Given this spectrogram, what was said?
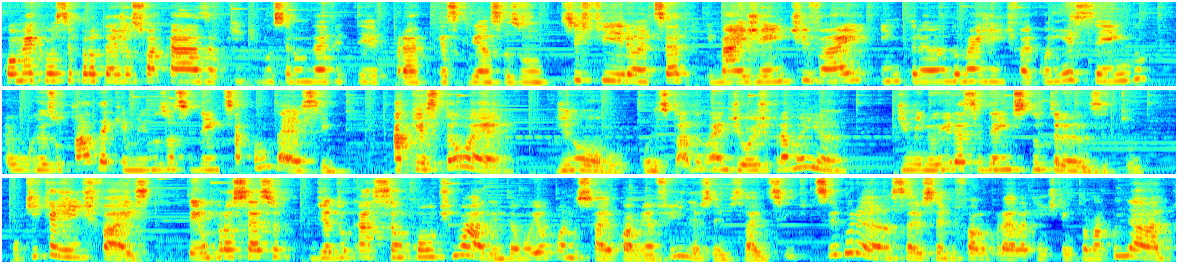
como é que você protege a sua casa, o que, que você não deve ter para que as crianças não se firam, etc. E mais gente vai entrando, mais gente vai conhecendo. O resultado é que menos acidentes acontecem. A questão é, de novo, o resultado não é de hoje para amanhã. Diminuir acidentes no trânsito. O que, que a gente faz? Tem um processo de educação continuado. Então, eu, quando saio com a minha filha, eu sempre saio de cinto de segurança, eu sempre falo para ela que a gente tem que tomar cuidado,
